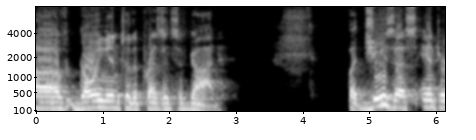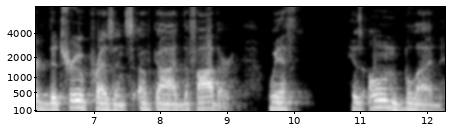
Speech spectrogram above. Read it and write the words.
of going into the presence of God. But Jesus entered the true presence of God the Father with his own blood,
